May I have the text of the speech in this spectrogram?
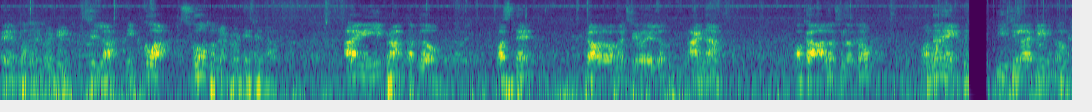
పేరు పొందినటువంటి జిల్లా ఎక్కువ స్కోప్ ఉన్నటువంటి జిల్లా. అలాగే ఈ ప్రాంతంలో వస్తే గౌరవ మంత్రివర్యులు ఆయన ఒక ఆలోచనతో మొన్ననే ఈ జిల్లాకి ఒక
